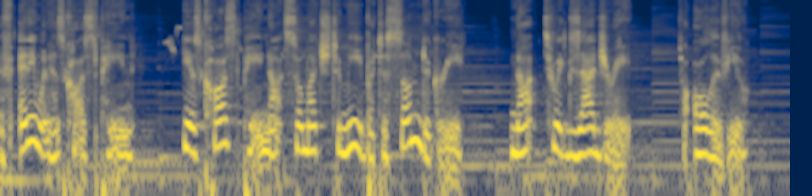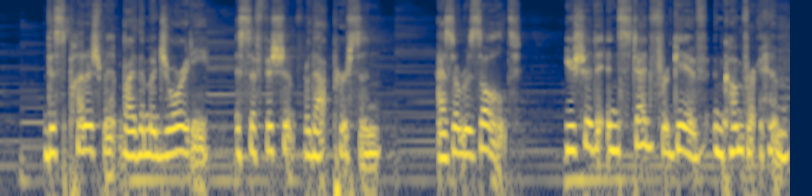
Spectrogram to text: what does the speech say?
If anyone has caused pain, he has caused pain not so much to me, but to some degree, not to exaggerate, to all of you. This punishment by the majority is sufficient for that person. As a result, you should instead forgive and comfort him.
